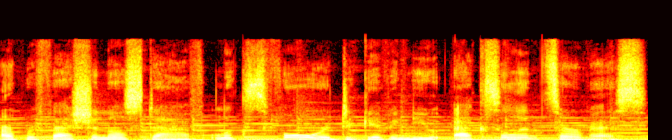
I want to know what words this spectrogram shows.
Our professional staff looks forward to giving you excellent service.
